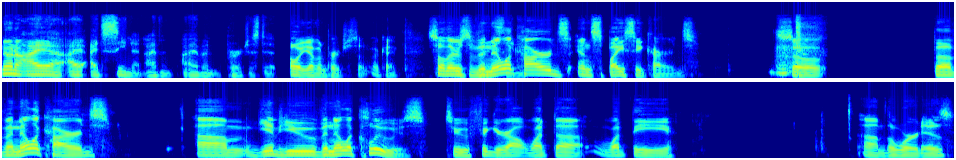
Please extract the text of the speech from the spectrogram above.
no, no. I, uh, I, I'd seen it. I haven't, I haven't purchased it. oh you haven't purchased it okay so there's vanilla seen it. cards and spicy cards so the vanilla cards um give you vanilla clues to figure out what uh what the um the word is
